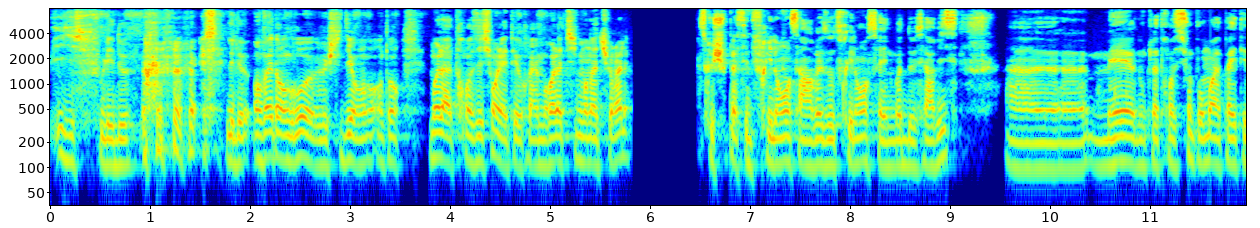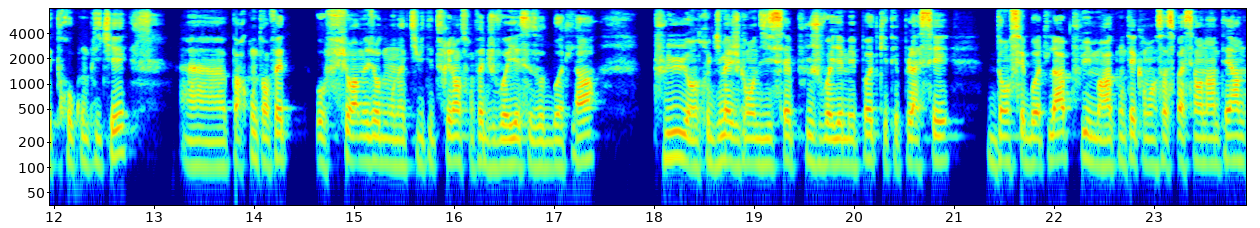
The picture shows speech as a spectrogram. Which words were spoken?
Les deux. les deux. En fait, en gros, euh, je te dis, en, moi, la transition, elle a été quand même relativement naturelle. Parce que je suis passé de freelance à un réseau de freelance à une boîte de service. Euh, mais donc la transition pour moi n'a pas été trop compliquée. Euh, par contre, en fait, au fur et à mesure de mon activité de freelance, en fait, je voyais ces autres boîtes-là. Plus, entre guillemets, je grandissais, plus je voyais mes potes qui étaient placés dans ces boîtes-là, plus ils me racontaient comment ça se passait en interne,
